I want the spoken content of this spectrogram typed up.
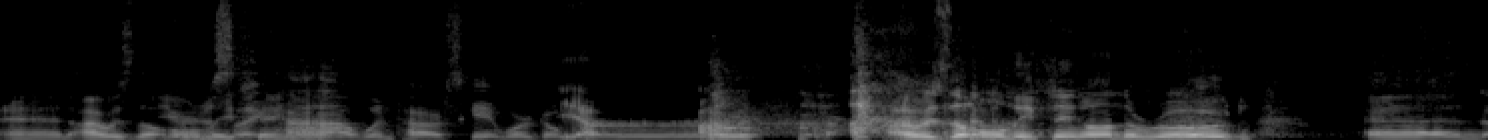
and I was the You're only just like, thing. on- wind powered skateboard, go Yeah. I was, I was the only thing on the road, and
